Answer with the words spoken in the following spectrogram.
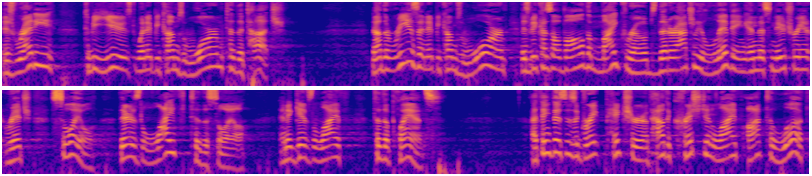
is ready to be used when it becomes warm to the touch. Now, the reason it becomes warm is because of all the microbes that are actually living in this nutrient rich soil. There's life to the soil and it gives life to the plants. I think this is a great picture of how the Christian life ought to look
